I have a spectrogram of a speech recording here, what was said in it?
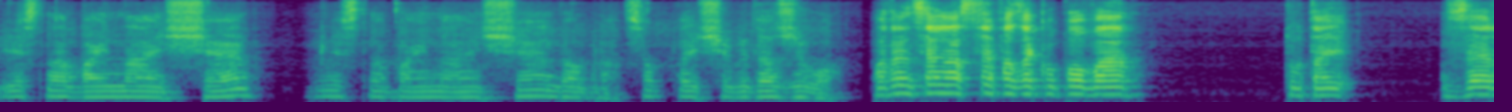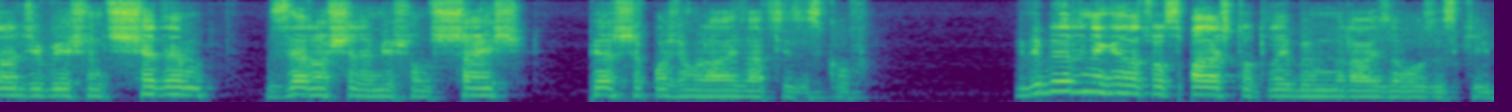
Jest na Binance. Jest na Binance. Dobra, co tutaj się wydarzyło? Potencjalna strefa zakupowa tutaj 0,97, 0,76. Pierwszy poziom realizacji zysków. Gdyby rynek zaczął spadać, to tutaj bym realizował zyski.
